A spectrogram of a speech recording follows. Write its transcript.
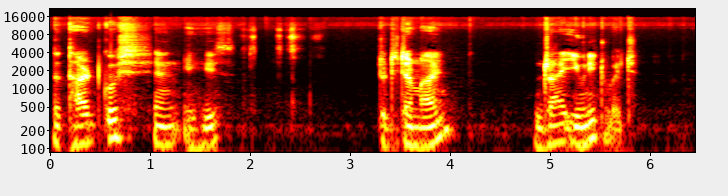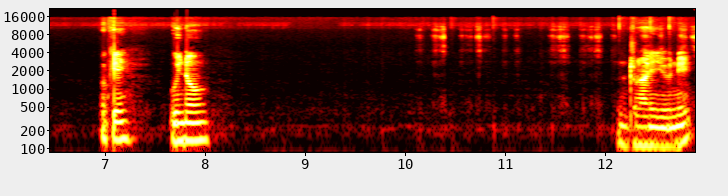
The third question is to determine dry unit weight. Okay we know dry unit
